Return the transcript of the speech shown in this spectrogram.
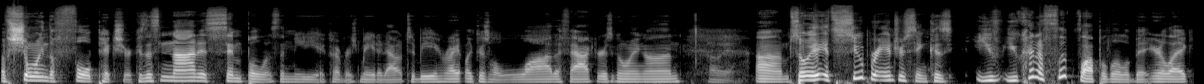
of showing the full picture because it's not as simple as the media coverage made it out to be, right? Like there's a lot of factors going on. Oh yeah. Um, so it, it's super interesting because you you kind of flip flop a little bit. You're like,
